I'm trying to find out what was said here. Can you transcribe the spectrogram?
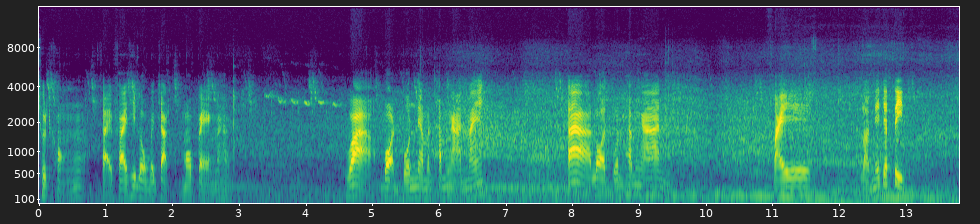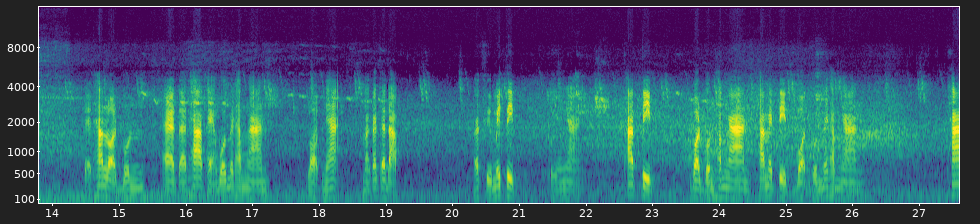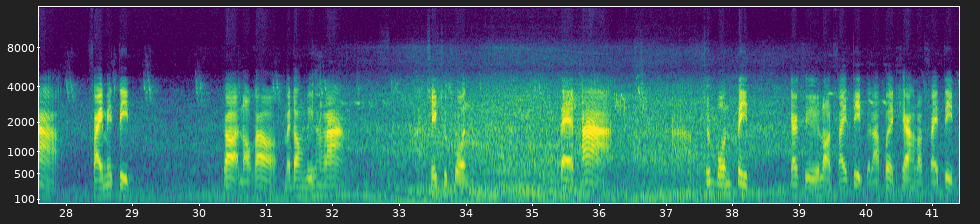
ชุดของสายไฟที่ลงไปจากหม้อแปลงนะครับ ว่าบอร์ดบนเนี่ยมันทำงานไหม ถ้าหลอดบนทำงาน ไฟหลอดนี้จะติด แต่ถ้าหลอดบนเออแต่ถ้าแผงบนไม่ทำงาน หลอดเนี้ย มันก็จะดับ ก็คือไม่ติดพูดง่ายๆถ้าติดบอร์ดบนทำงาน ถ้าไม่ติดบอร์ดบนไม่ทำงาน ถ้าไฟไม่ติด ก็เราก็ไม่ต้องรื้อข้างล่าง เช็คชุดบน แต่ถ้าชุดบนติดก็คือหลอดไฟติดเวลาเปิดเครื่องหลอดไฟติด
